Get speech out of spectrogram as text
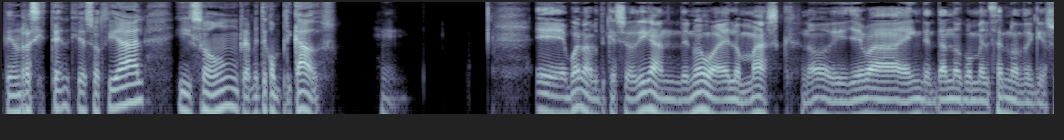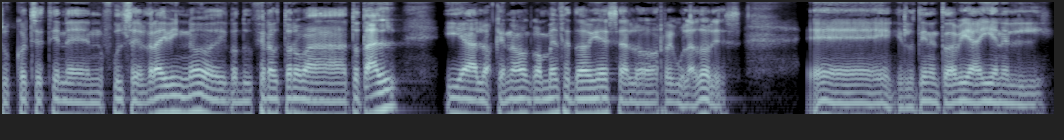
tienen resistencia social y son realmente complicados. Hmm. Eh, bueno, que se lo digan de nuevo a Elon Musk, ¿no? Que lleva intentando convencernos de que sus coches tienen full self-driving, ¿no? De conducción autónoma total y a los que no convence todavía es a los reguladores, eh, que lo tienen todavía ahí en el,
